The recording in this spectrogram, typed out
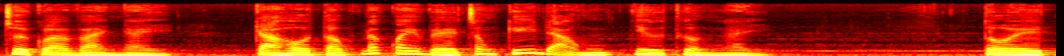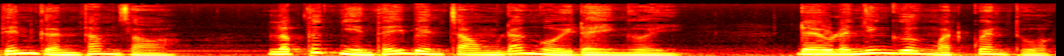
Trôi qua vài ngày, Cả hồ tộc đã quay về trong ký đạo như thường ngày. Tôi tiến gần thăm dò, Lập tức nhìn thấy bên trong đã ngồi đầy người Đều là những gương mặt quen thuộc.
